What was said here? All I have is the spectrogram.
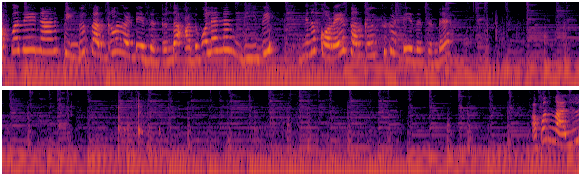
അപ്പൊ ഞാൻ പിങ്ക് സർക്കിൾ കട്ട് ചെയ്തിട്ടുണ്ട്. അതുപോലെ സർക്കിൾസ് കട്ട് ചെയ്തിട്ടുണ്ട്. നല്ല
